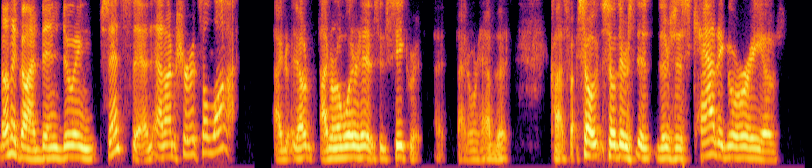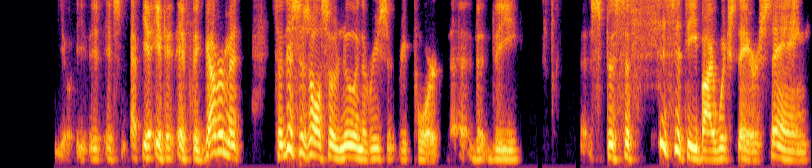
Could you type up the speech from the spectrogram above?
Pentagon been doing since then? And I'm sure it's a lot. I don't I don't know what it is. It's secret. I, I don't have the classified. So so there's the, there's this category of it, it's if if the government. So this is also new in the recent report. Uh, the, the specificity by which they are saying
